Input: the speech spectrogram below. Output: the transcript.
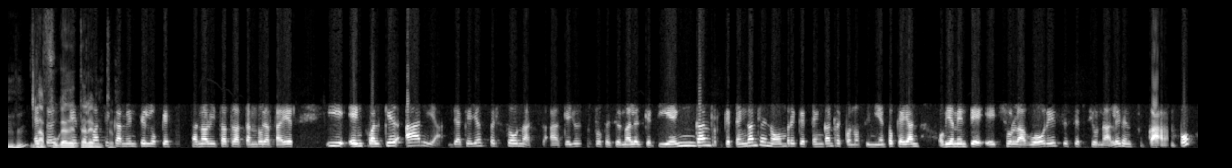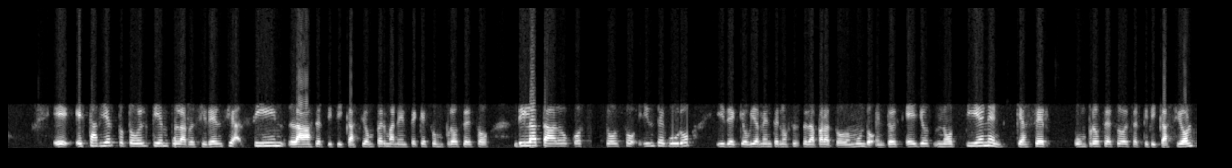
La Entonces, fuga de eso talento. básicamente lo que están ahorita tratando de atraer. Y en cualquier área de aquellas personas, aquellos profesionales que tengan, que tengan renombre, que tengan reconocimiento, que hayan obviamente hecho labores excepcionales en su campo, eh, está abierto todo el tiempo la residencia sin la certificación permanente, que es un proceso dilatado, costoso, inseguro y de que obviamente no se da para todo el mundo. Entonces ellos no tienen que hacer un proceso de certificación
